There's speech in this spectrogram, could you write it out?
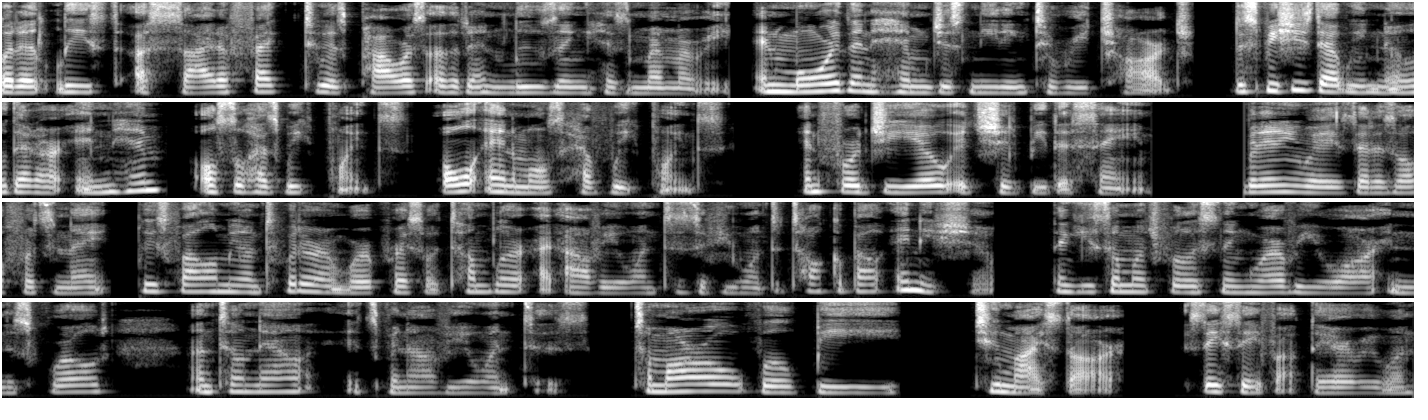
but at least a side effect to his powers other than losing his memory, and more than him just needing to recharge. The species that we know that are in him also has weak points. All animals have weak points, and for Geo, it should be the same. But anyways, that is all for tonight. Please follow me on Twitter and WordPress or Tumblr at Aviawentis if you want to talk about any show. Thank you so much for listening wherever you are in this world. Until now, it's been Aviawentis. Tomorrow will be To My Star. Stay safe out there, everyone.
